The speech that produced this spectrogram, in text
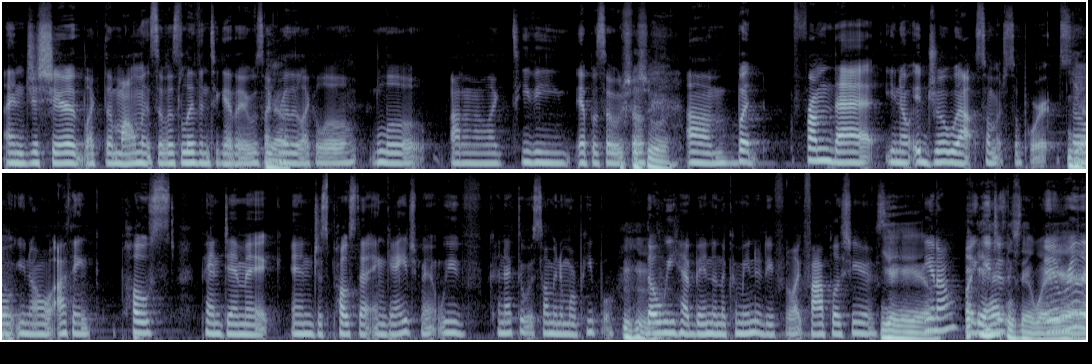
and just share like the moments of us living together. It was like Yeah. really like a little little I don't know like TV episode show. sure. Um, but from that, you know, it drew out so much support. So, Yeah. you know, I think post pandemic and just post that engagement, we've connected with so many more people. Though we have been in the community for like five plus years. Mm-hmm. Yeah, yeah, yeah. You know, It- it you happens just that way, It yeah. really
